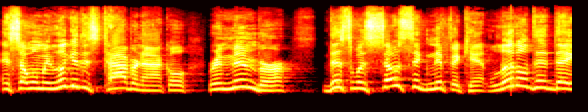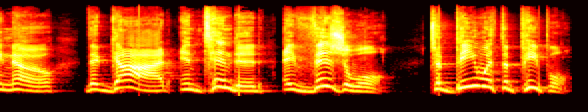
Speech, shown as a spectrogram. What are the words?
And so when we look at this tabernacle, remember, this was so significant, little did they know that God intended a visual to be with the people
